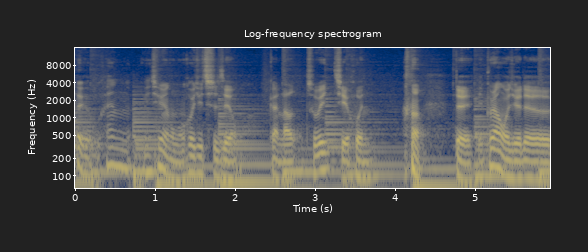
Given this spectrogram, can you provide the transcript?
对我看年轻人我们会去吃这种，干到除非结婚，哼 对，不然我觉得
